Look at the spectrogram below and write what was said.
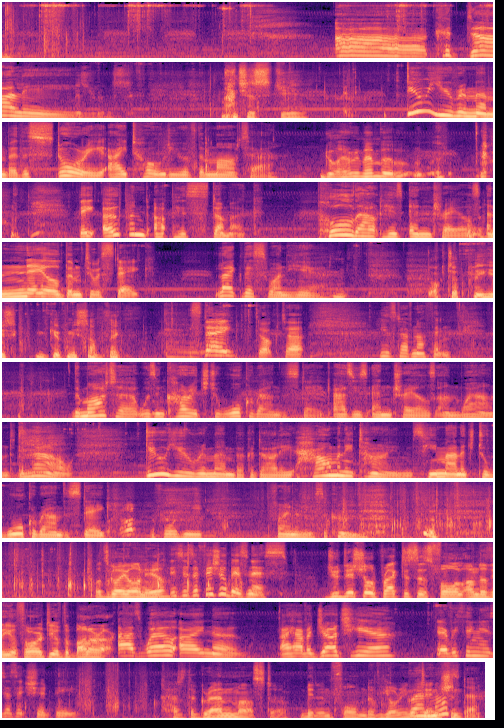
Ah, Kadali. Mistress. Majesty. Do you remember the story I told you of the martyr? Do I remember? They opened up his stomach, pulled out his entrails, and nailed them to a stake. Like this one here. Doctor, please give me something. Stay, Doctor. He used to have nothing. The martyr was encouraged to walk around the stake as his entrails unwound. Now, do you remember, Kadali, how many times he managed to walk around the stake before he finally succumbed? What's going on here? This is official business. Judicial practices fall under the authority of the Balarak. As well I know. I have a judge here. Everything is as it should be. Has the Grand Master been informed of your intention? Grandmaster?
